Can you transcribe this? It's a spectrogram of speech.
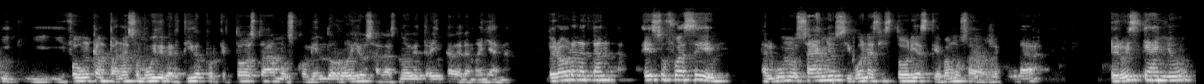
y, fue un campanazo muy divertido porque todos estábamos comiendo rollos a las 9.30 de la mañana. Pero ahora, Natán, eso fue hace algunos años y buenas historias que vamos a recordar, pero este año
